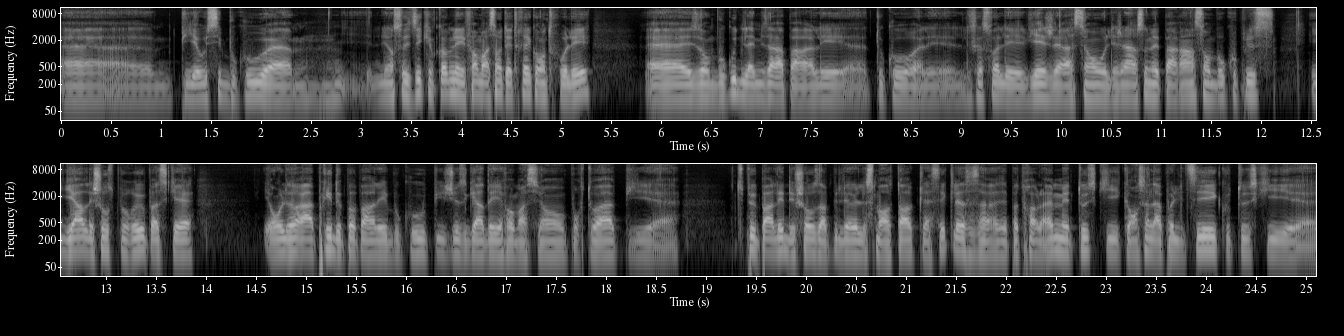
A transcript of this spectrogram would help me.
Euh, puis il y a aussi beaucoup. Euh, L'Union soviétique, comme les formations étaient très contrôlées, euh, ils ont beaucoup de la misère à parler tout court. que ce soit les vieilles générations ou les générations de mes parents sont beaucoup plus. Ils gardent les choses pour eux parce que on leur a appris de ne pas parler beaucoup, puis juste garder l'information pour toi, puis tu peux parler des choses, le, le small talk classique, là, ça, ça pas de problème, mais tout ce qui concerne la politique ou tout ce qui euh,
